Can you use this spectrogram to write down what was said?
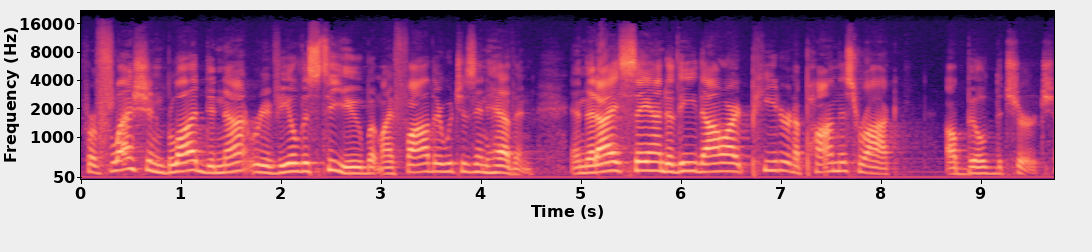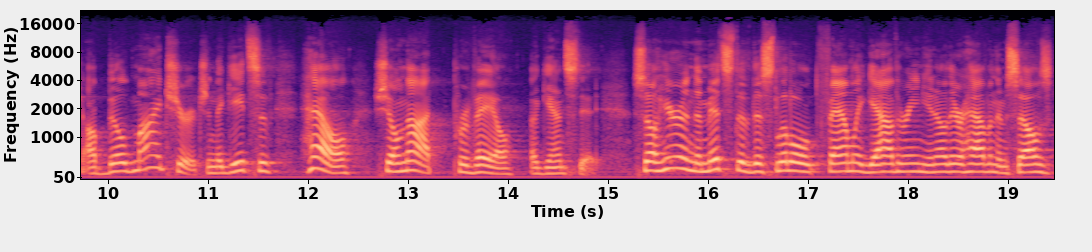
for flesh and blood did not reveal this to you, but my Father which is in heaven. And that I say unto thee, Thou art Peter, and upon this rock I'll build the church. I'll build my church, and the gates of hell shall not prevail against it. So, here in the midst of this little family gathering, you know, they're having themselves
